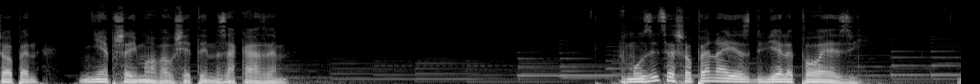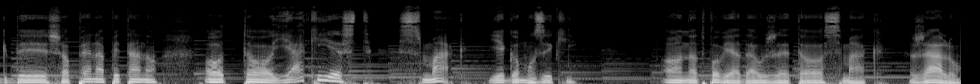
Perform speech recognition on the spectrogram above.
Chopin nie przejmował się tym zakazem. W muzyce Chopina jest wiele poezji. Gdy Chopina pytano o to, jaki jest smak jego muzyki, on odpowiadał, że to smak żalu.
